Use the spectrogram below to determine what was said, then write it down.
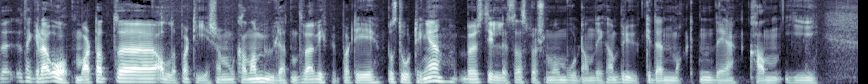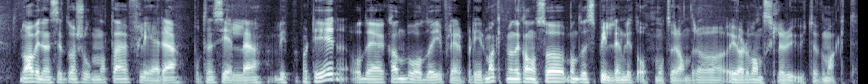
Jeg tenker Det er åpenbart at eh, alle partier som kan ha muligheten til å være vippeparti på Stortinget, bør stille seg spørsmål om hvordan de kan bruke den makten det kan gi. Nå har vi den situasjonen at det er flere potensielle vippepartier, og det kan både gi flere partier makt, men det kan også spille dem litt opp mot hverandre og gjøre det vanskeligere å utøve makt.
